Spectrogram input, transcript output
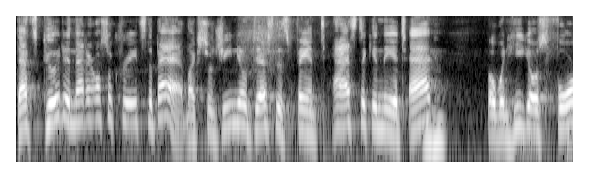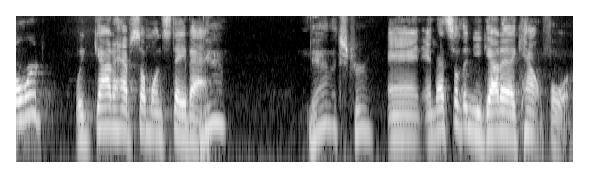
That's good, and that also creates the bad. Like Serginho Dest is fantastic in the attack, but when he goes forward, we got to have someone stay back, yeah. Yeah, that's true. and and that's something you got to account for.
